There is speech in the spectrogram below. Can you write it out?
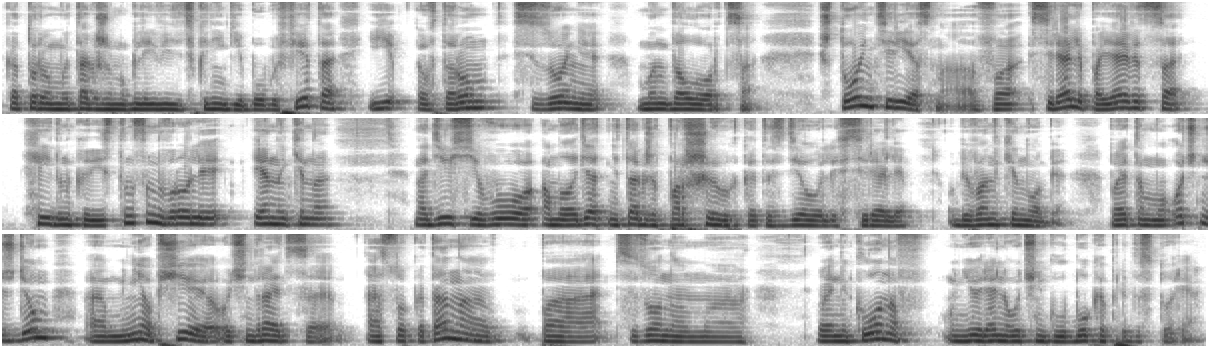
которую мы также могли видеть в книге Боба Фета и во втором сезоне «Мандалорца». Что интересно, в сериале появится Хейден Кристенсен в роли Энакина – Надеюсь, его омолодят не так же паршиво, как это сделали в сериале «Убиван Кеноби». Поэтому очень ждем. Э, мне вообще очень нравится Асока Тана по сезонам э, «Войны клонов». У нее реально очень глубокая предыстория.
